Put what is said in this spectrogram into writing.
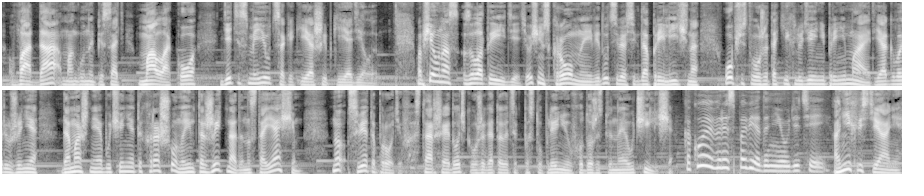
Вода могу написать молоко. Дети смеются, какие ошибки я делаю. Вообще у нас золотые дети, очень скромные, ведут себя всегда прилично. Общество уже таких людей не принимает. Я говорю жене, домашнее обучение это хорошо, но им-то жить надо настоящим. Но Света против. Старшая дочка уже готовится к поступлению в художественное училище. Какое вероисповедание у детей? Они христиане.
